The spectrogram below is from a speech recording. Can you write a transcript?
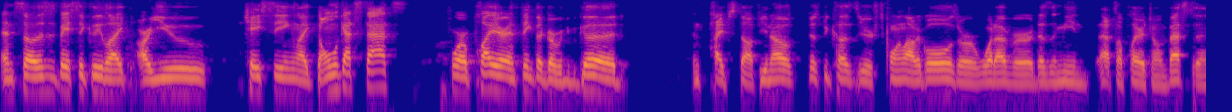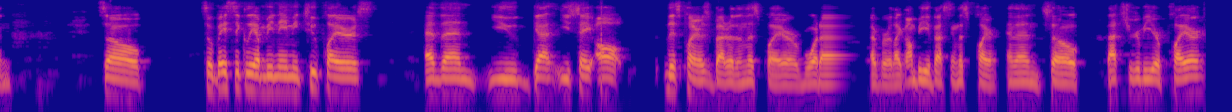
And so this is basically like, are you chasing like don't look at stats for a player and think they're going to be good and type stuff, you know, just because you're scoring a lot of goals or whatever doesn't mean that's a player to invest in. So, so basically, I'm be naming two players, and then you get you say, oh, this player is better than this player, or whatever. Like I'll be investing in this player, and then so that's gonna be your player,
